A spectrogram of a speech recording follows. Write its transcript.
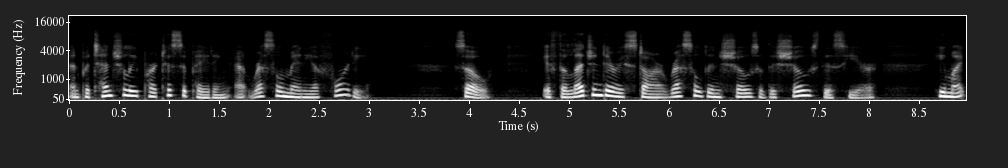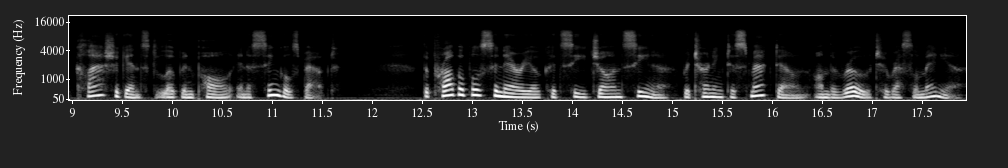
and potentially participating at WrestleMania 40. So, if the legendary star wrestled in shows of the shows this year, he might clash against Logan Paul in a singles bout. The probable scenario could see John Cena returning to SmackDown on the road to WrestleMania.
